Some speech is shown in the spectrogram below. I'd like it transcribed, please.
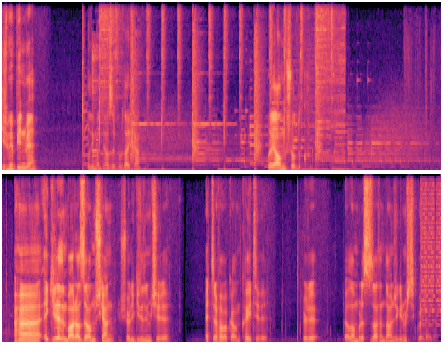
20 bin mi? Alayım hadi hazır buradayken. Burayı almış olduk. Aha, e girelim bari hazır almışken. Şöyle girelim içeri. Etrafa bakalım. Kayıt evi. Şöyle olan burası zaten daha önce girmiştik böyle evler.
